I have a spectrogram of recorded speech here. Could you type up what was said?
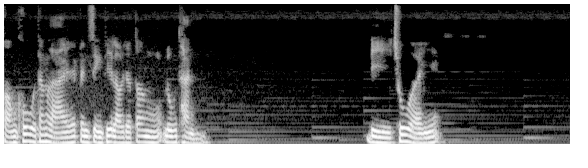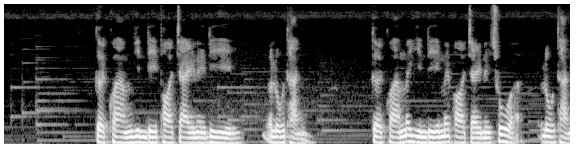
ของคู่ทั้งหลายเป็นสิ่งที่เราจะต้องรู้ทัน ดีชั่วอย่างนี้เกิดความยินดีพอใจในดีรู้ทัน เกิดความไม่ยินดีไม่พอใจในชั่วรู้ทัน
